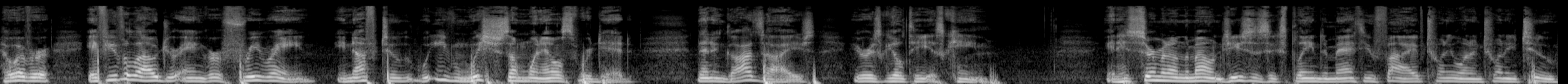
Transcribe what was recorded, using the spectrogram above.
However, if you've allowed your anger free rein enough to even wish someone else were dead, then in God's eyes, you're as guilty as Cain. In his Sermon on the Mount, Jesus explained in Matthew 5 21 and 22,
